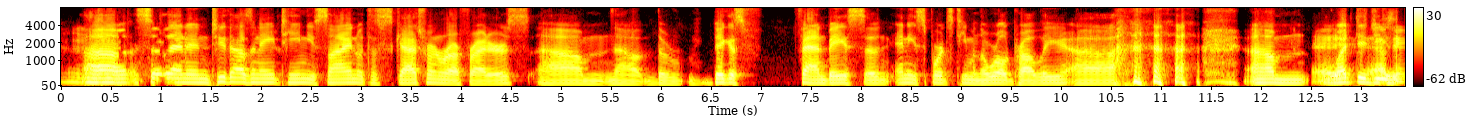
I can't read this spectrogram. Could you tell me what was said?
Mm-hmm. Uh, so then in 2018, you signed with the Saskatchewan Roughriders. Um, now the biggest fan base in any sports team in the world, probably. Uh, um, hey, what did you?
